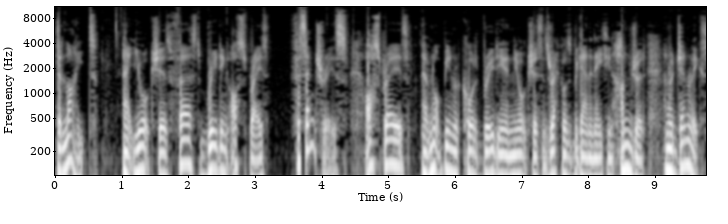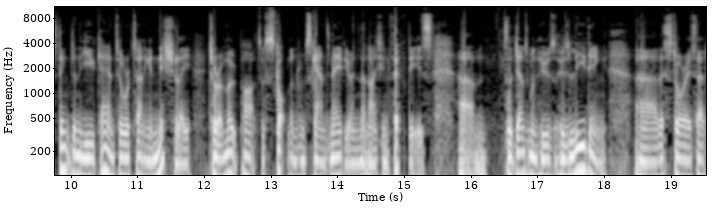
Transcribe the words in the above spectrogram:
Delight at Yorkshire's first breeding ospreys for centuries. Ospreys have not been recorded breeding in Yorkshire since records began in 1800 and were generally extinct in the UK until returning initially to remote parts of Scotland from Scandinavia in the 1950s. Um, so the gentleman who's who's leading uh, this story said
